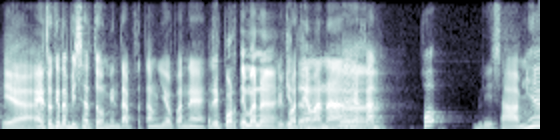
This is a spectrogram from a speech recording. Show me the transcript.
Ya. Nah itu kita bisa tuh minta pertanggungjawabannya. Reportnya mana? Reportnya gitu. mana ya Nah. kan? Kok beli sahamnya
